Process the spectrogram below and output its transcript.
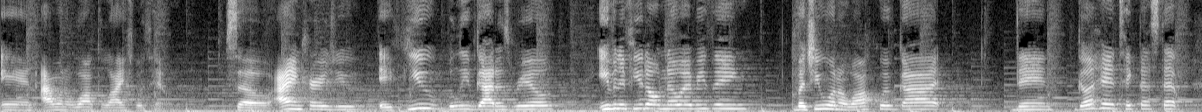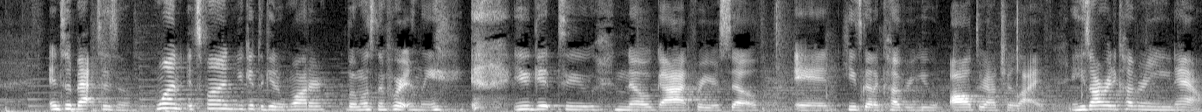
and I want to walk life with him. So I encourage you if you believe God is real, even if you don't know everything, but you want to walk with God, then go ahead take that step into baptism. One, it's fun, you get to get in water, but most importantly, you get to know God for yourself and he's to cover you all throughout your life. And he's already covering you now.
